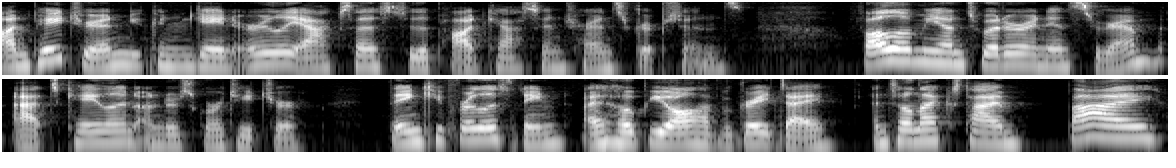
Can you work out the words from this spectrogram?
On Patreon, you can gain early access to the podcast and transcriptions. Follow me on Twitter and Instagram at Kaylin underscore teacher. Thank you for listening. I hope you all have a great day. Until next time, bye.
